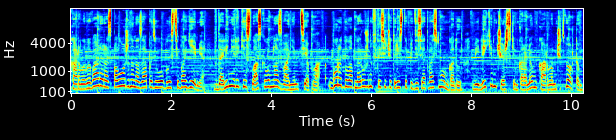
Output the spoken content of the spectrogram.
Карловы Вары расположены на западе области Богемия, в долине реки с ласковым названием Тепла. Город был обнаружен в 1358 1908 году великим чешским королем Карлом IV,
